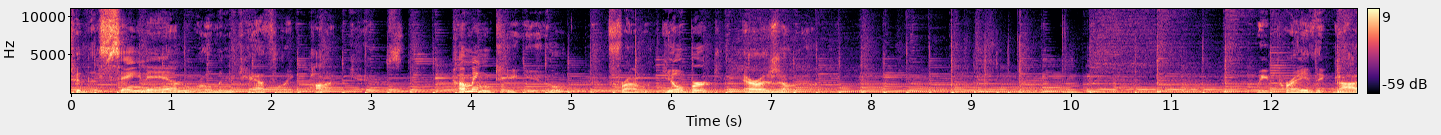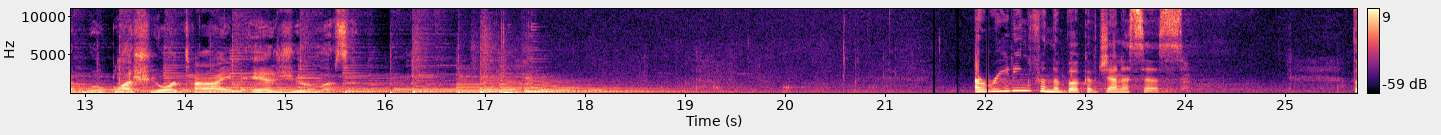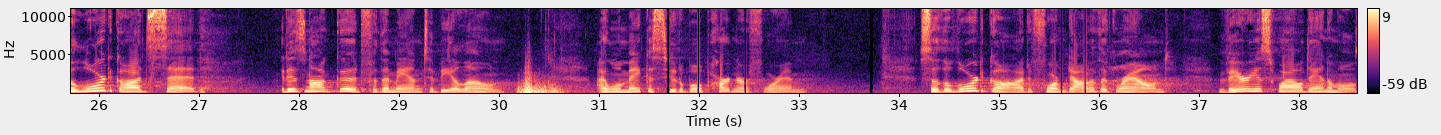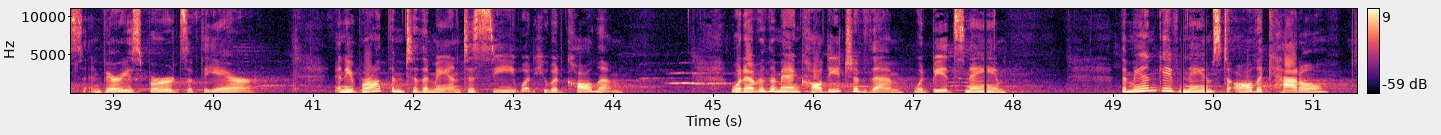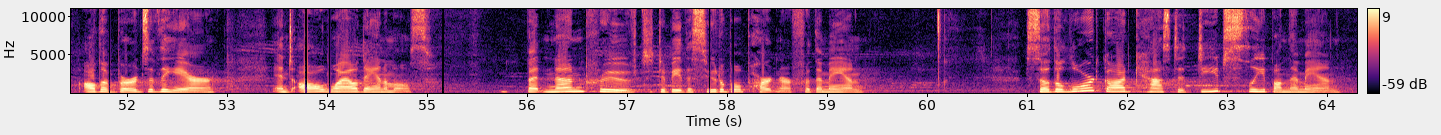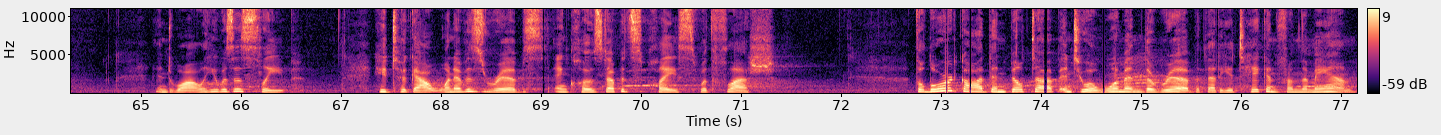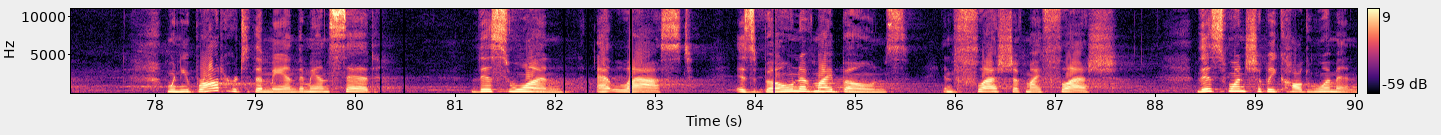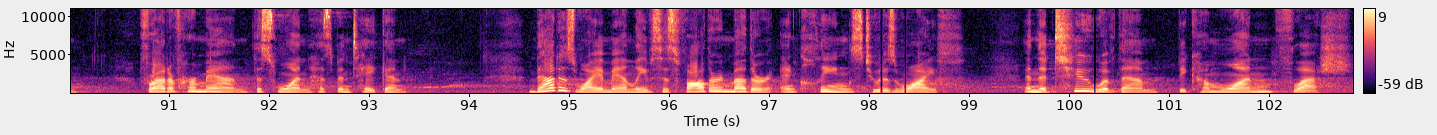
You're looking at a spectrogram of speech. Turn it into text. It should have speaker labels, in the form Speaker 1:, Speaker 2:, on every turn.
Speaker 1: to the St. Anne Roman Catholic Podcast, coming to you from Gilbert, Arizona. We pray that God will bless your time as you listen.
Speaker 2: A reading from the book of Genesis. The Lord God said, It is not good for the man to be alone. I will make a suitable partner for him. So the Lord God formed out of the ground various wild animals and various birds of the air, and he brought them to the man to see what he would call them. Whatever the man called each of them would be its name. The man gave names to all the cattle all the birds of the air, and all wild animals. But none proved to be the suitable partner for the man. So the Lord God cast a deep sleep on the man, and while he was asleep, he took out one of his ribs and closed up its place with flesh. The Lord God then built up into a woman the rib that he had taken from the man. When he brought her to the man, the man said, this one, at last, is bone of my bones and flesh of my flesh. This one shall be called woman, for out of her man this one has been taken. That is why a man leaves his father and mother and clings to his wife, and the two of them become one flesh.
